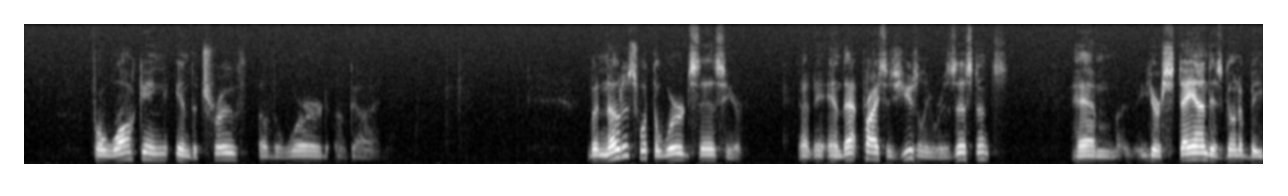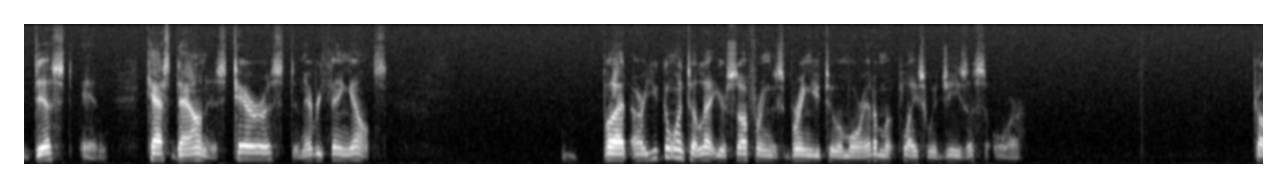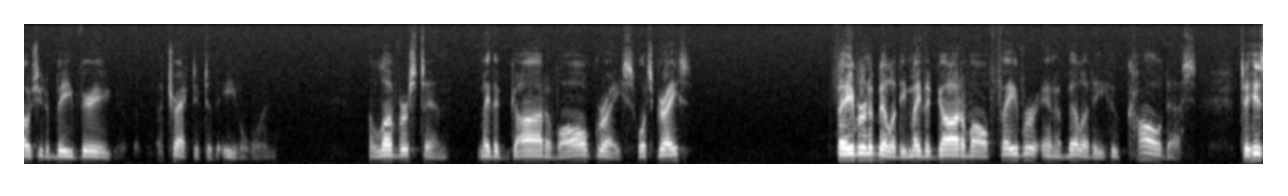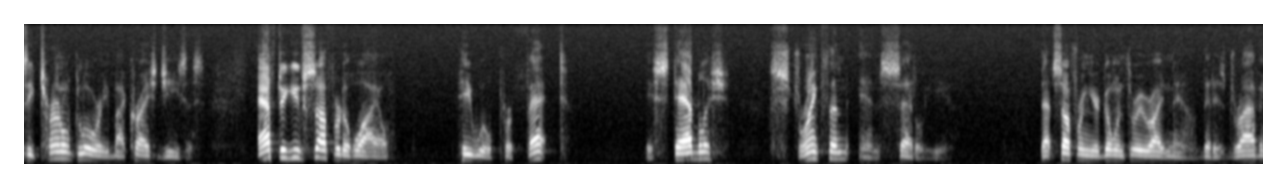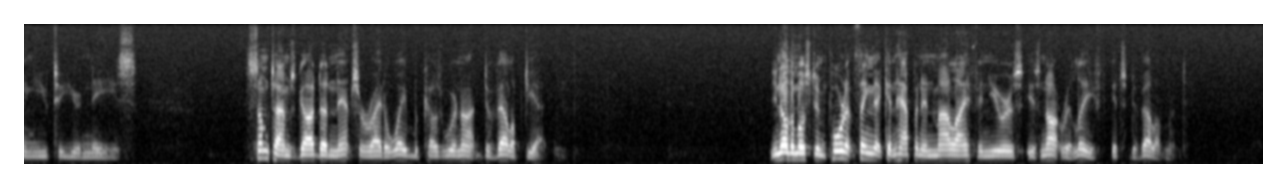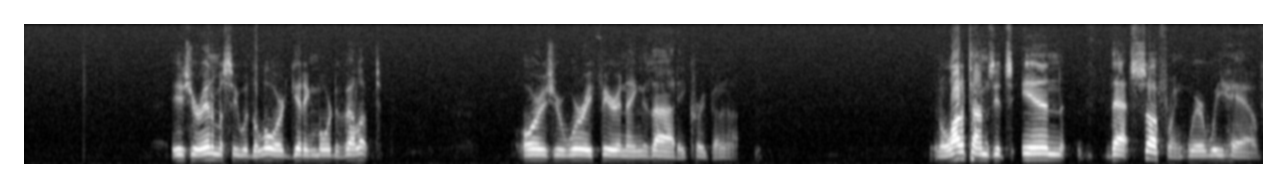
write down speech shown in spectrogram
for walking in the truth of the Word of God. But notice what the Word says here. And that price is usually resistance. Um, your stand is going to be dissed and cast down as terrorist and everything else. But are you going to let your sufferings bring you to a more intimate place with Jesus or cause you to be very attractive to the evil one. I love verse 10. May the God of all grace, what's grace? Favor and ability. May the God of all favor and ability who called us to his eternal glory by Christ Jesus. After you've suffered a while, he will perfect, establish, strengthen, and settle you. That suffering you're going through right now that is driving you to your knees. Sometimes God doesn't answer right away because we're not developed yet. You know, the most important thing that can happen in my life and yours is not relief, it's development. Is your intimacy with the Lord getting more developed? Or is your worry, fear, and anxiety creeping up? And a lot of times it's in that suffering where we have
